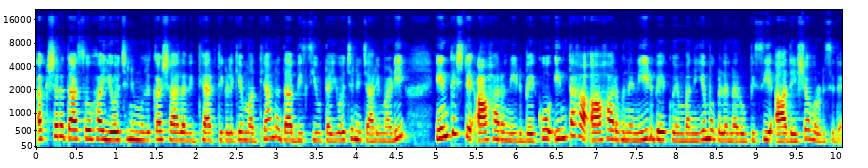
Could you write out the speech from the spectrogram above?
ಅಕ್ಷರ ದಾಸೋಹ ಯೋಜನೆ ಮೂಲಕ ಶಾಲಾ ವಿದ್ಯಾರ್ಥಿಗಳಿಗೆ ಮಧ್ಯಾಹ್ನದ ಬಿಸಿಯೂಟ ಯೋಜನೆ ಜಾರಿ ಮಾಡಿ, ಇಂತಿಷ್ಟೇ ಆಹಾರ ನೀಡಬೇಕು, ಇಂತಹ ಆಹಾರವನ್ನು ನೀಡಬೇಕು ಎಂಬ ನಿಯಮಗಳನ್ನು ರೂಪಿಸಿ ಆದೇಶ ಹೊರಡಿಸಿದೆ.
